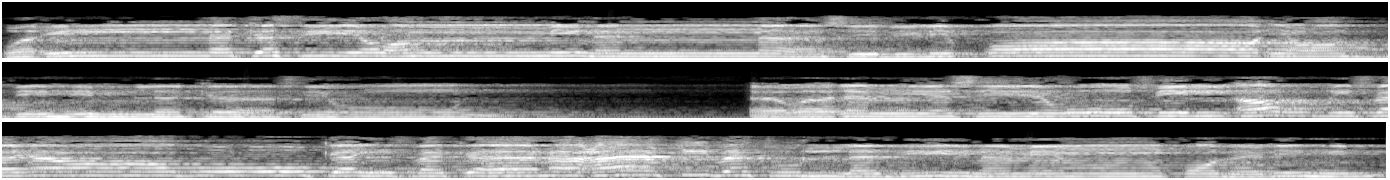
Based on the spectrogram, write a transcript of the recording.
وَإِنَّ كَثِيرًا مِّنَ النَّاسِ بِلِقَاءِ رَبِّهِمْ لَكَافِرُونَ. أَوَلَمْ يَسِيرُوا فِي الْأَرْضِ فَيَنظُرُوا كَيْفَ كَانَ عَاقِبَةُ الَّذِينَ مِن قَبْلِهِمْ ۚ؟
